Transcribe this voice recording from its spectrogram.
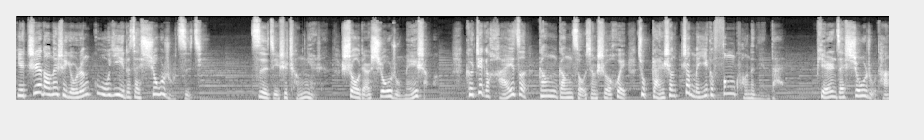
也知道那是有人故意的在羞辱自己。自己是成年人，受点羞辱没什么。可这个孩子刚刚走向社会，就赶上这么一个疯狂的年代，别人在羞辱他，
